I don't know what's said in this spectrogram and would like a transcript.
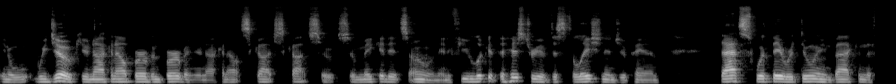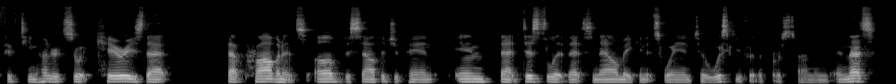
you know, we joke you're knocking out bourbon, bourbon, you're knocking out Scotch, Scotch. So so make it its own. And if you look at the history of distillation in Japan, that's what they were doing back in the 1500s. So it carries that that provenance of the south of Japan in that distillate that's now making its way into whiskey for the first time. And, and that's,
